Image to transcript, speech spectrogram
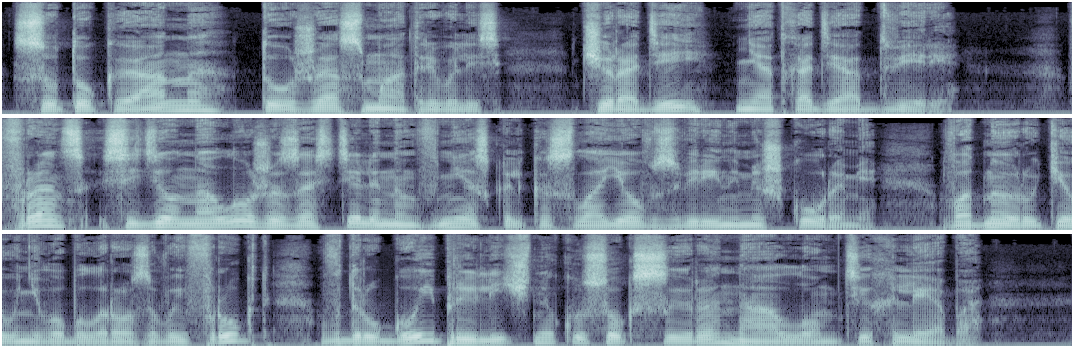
Суток и Анна тоже осматривались, чародей, не отходя от двери — Франц сидел на ложе, застеленном в несколько слоев звериными шкурами. В одной руке у него был розовый фрукт, в другой — приличный кусок сыра на ломте хлеба.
